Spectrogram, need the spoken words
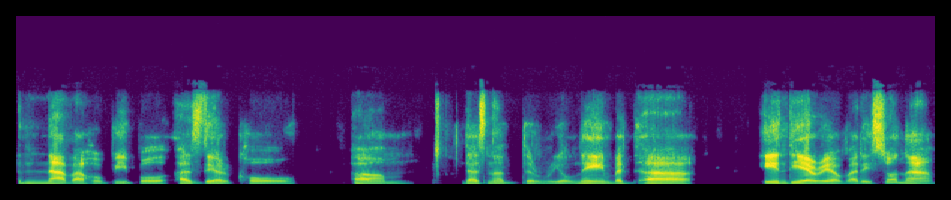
Navajo people, as they are called, um, that's not the real name, but uh, in the area of Arizona,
